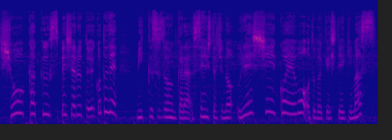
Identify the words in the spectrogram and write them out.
昇格スペシャルということでミックスゾーンから選手たちの嬉しい声をお届けしていきます。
